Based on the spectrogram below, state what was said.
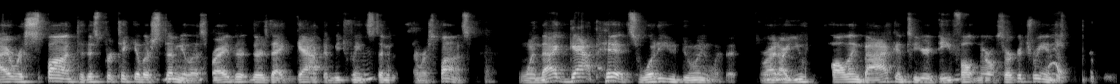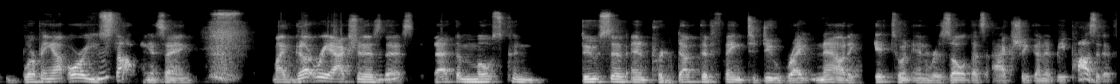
I respond to this particular stimulus, right? There, there's that gap in between mm-hmm. stimulus and response. When that gap hits, what are you doing with it? Right? Mm-hmm. Are you falling back into your default neural circuitry and just blurping out, or are you mm-hmm. stopping and saying, my gut reaction is mm-hmm. this? Is that the most conducive and productive thing to do right mm-hmm. now to get to an end result that's actually going to be positive?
